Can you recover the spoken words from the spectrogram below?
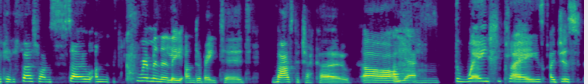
Okay, the first one so un- criminally underrated. Maz Pacheco. Oh Um, yes. The way she plays, I just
